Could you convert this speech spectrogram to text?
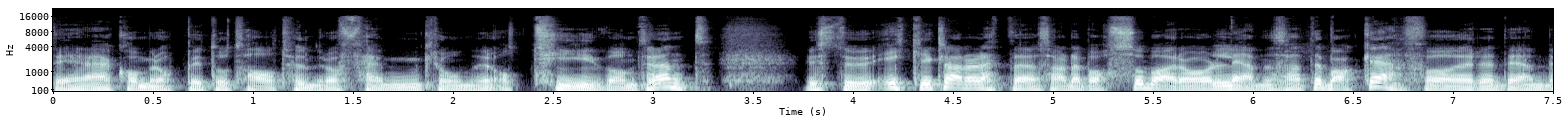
Det kommer opp i totalt 105 kroner og 20 omtrent. Hvis du ikke klarer dette, så er det også bare å lene seg tilbake, for DNB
